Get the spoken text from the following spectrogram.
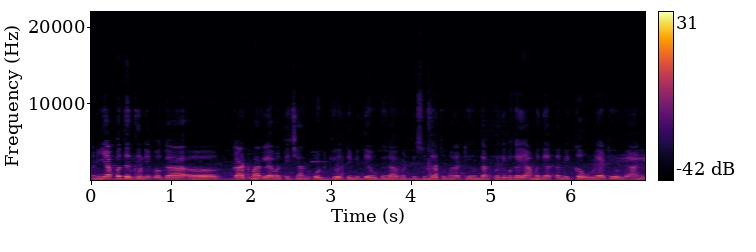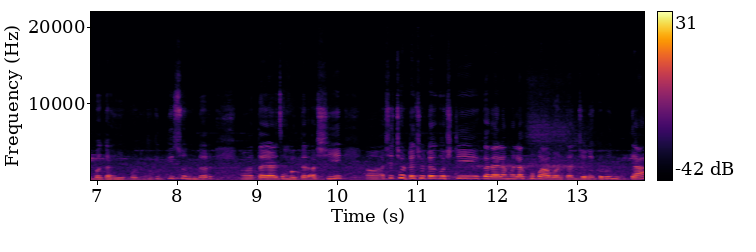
आणि या पद्धतीने बघा अ, गाठ मारल्यावरती छान पोटगी होते. मी देवघरावरती सुद्धा तुम्हाला ठेवून दाखवते. बघा यामध्ये आता मी कवळ्या ठेवल्या आणि बघा ही पोटगी किती सुंदर तयार झाली. तर अशी अशा छोट्या छोट्या गोष्टी करायला मला खूप आवडतात जेणेकरून त्या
